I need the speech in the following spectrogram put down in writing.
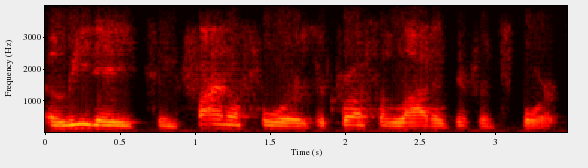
Elite Eights and Final Fours across a lot of different sports.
